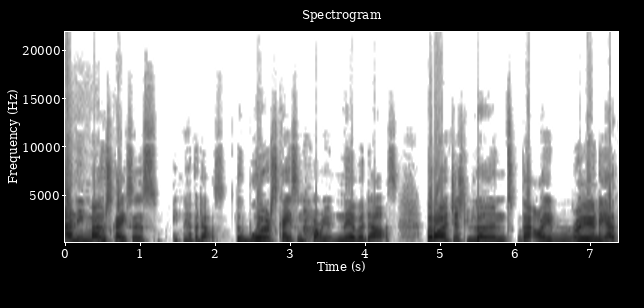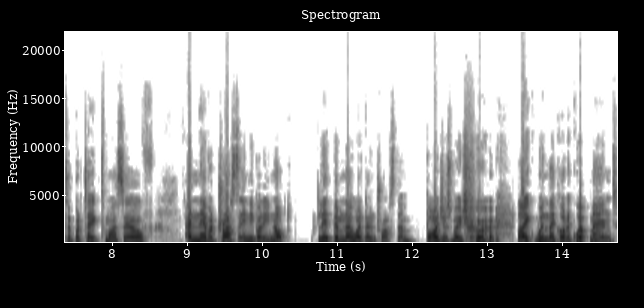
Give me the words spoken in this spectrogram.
and in most cases it never does the worst case scenario never does but i just learned that i really had to protect myself and never trust anybody not let them know I don't trust them. But I just made sure, like, when they got equipment,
